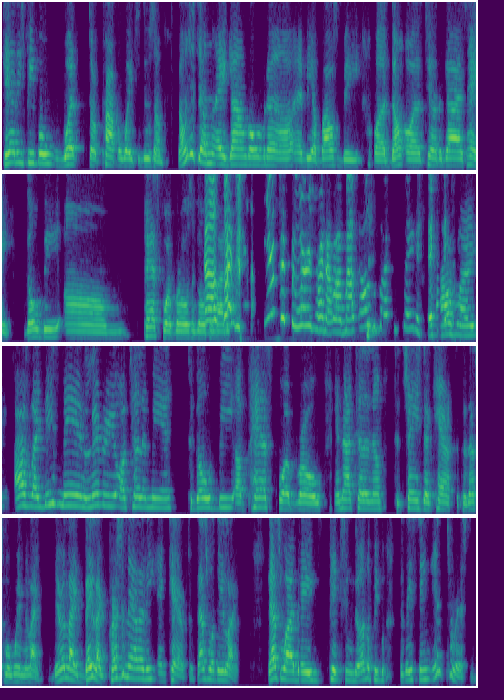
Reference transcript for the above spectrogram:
Tell these people what the proper way to do something. Don't just tell them, hey, go go over there uh, and be a boss bee, or don't, or tell the guys, hey, go be um passport bros and go. To, you took the words right out of my mouth. I was about to say that. I was like, I was like, these men literally are telling men to go be a passport bro and not telling them to change their character because that's what women like. They're like, they like personality and character. That's what they like. That's why they picking the other people because they seem interesting.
